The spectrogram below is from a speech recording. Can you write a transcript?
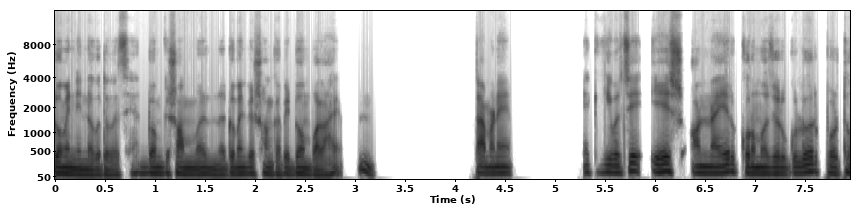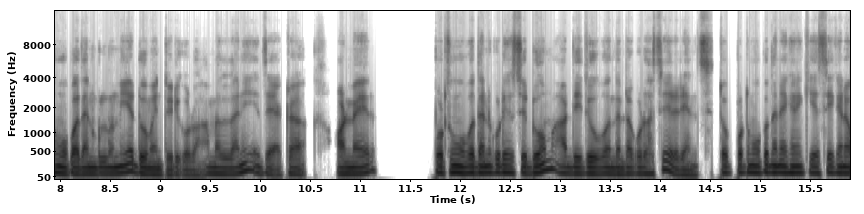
ডোমেন নির্ণয় করতে হচ্ছে। ডোমকে ডোমেনকে সংক্ষেপে ডোম বলা হয়। হুম? তার মানে একে কি বলছে? এস অন্যায়ের ক্রমজোড়গুলোর প্রথম উপাদানগুলো নিয়ে ডোমেন তৈরি করো। আমরা জানি যে একটা অন্যায়ের প্রথম উপাদানগুলি হচ্ছে ডোম আর দ্বিতীয় উপাদানটা করে হচ্ছে রেঞ্জ। তো প্রথম উপাদান এখানে কি আছে? এখানে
